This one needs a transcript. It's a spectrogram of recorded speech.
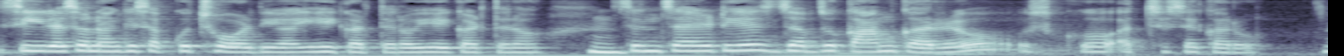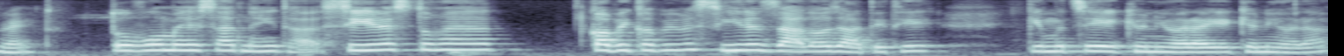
serious होना कि सब कुछ छोड़ दिया यही करते रहो यही करते रहो। सिंसेरिटी hmm. इज़ जब जो काम कर रहे हो उसको अच्छे से करो। Right right. तो वो मेरे साथ नहीं था। सीरियस तो मैं कभी कभी मैं सीरियस ज़्यादा हो जाती थी। कि मुझसे ये क्यों नहीं हो रहा ये क्यों नहीं हो रहा।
